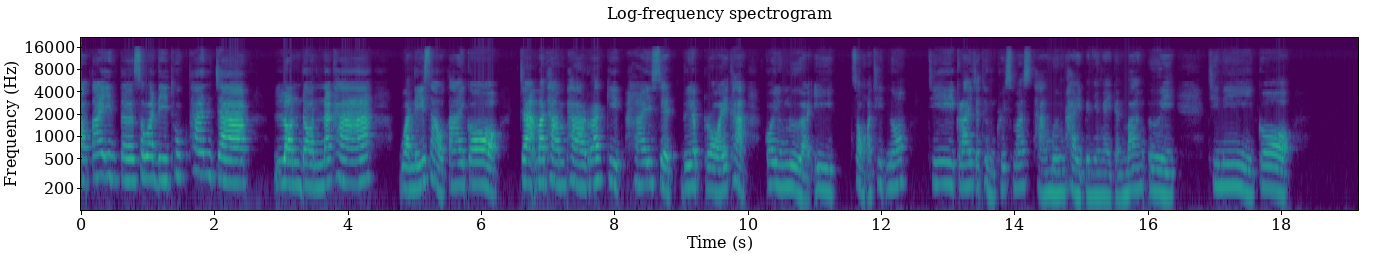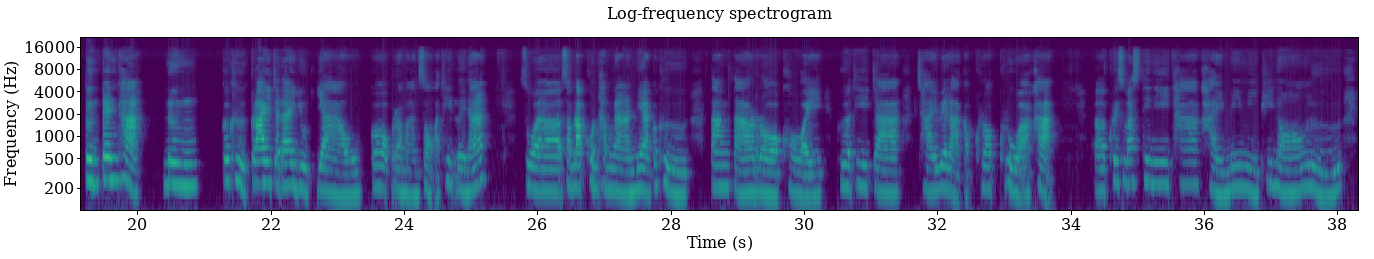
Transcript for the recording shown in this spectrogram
าวใต้อินเตอร์ สวัสดีทุกท่านจากลอนดอนนะคะ วันนี้สาวใต้ก็จะมาทำภารกิจให้เสร็จเรียบร้อยค่ะ ก็ยังเหลืออีก 2 อาทิตย์เนาะที่ใกล้จะถึงคริสต์มาสทางเมืองไทยเป็นยังไงกันบ้างเอ่ยที่นี่ก็ตื่นเต้นค่ะหนึ่งก็คือใกล้จะได้หยุดยาวก็ประมาณ 2 อาทิตย์เลยนะ ส่วนสำหรับคนทำงานเนี่ยก็คือตั้งตารอคอยเพื่อที่จะใช้เวลากับครอบครัวค่ะคริสต์มาสที่นี่ถ้าใครไม่มีพี่น้องหรือ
